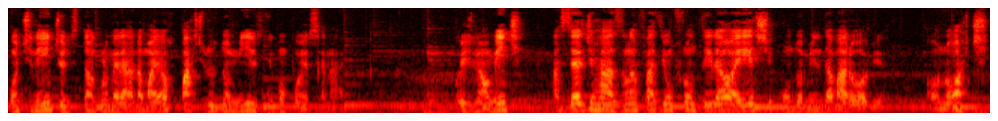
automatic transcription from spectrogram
continente onde estão aglomeradas a maior parte dos domínios que compõem o cenário. Originalmente, as terras de Haslan faziam fronteira a oeste com o domínio da Baróvia, ao norte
